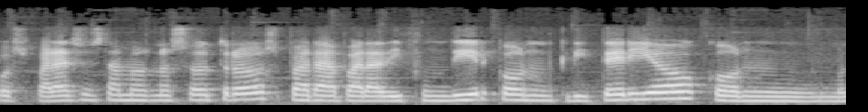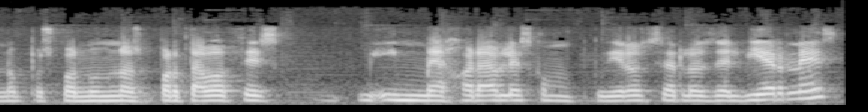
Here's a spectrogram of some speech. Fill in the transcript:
Pues para eso estamos nosotros, para, para difundir con criterio, con, bueno, pues con unos portavoces inmejorables como pudieron ser los del viernes.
